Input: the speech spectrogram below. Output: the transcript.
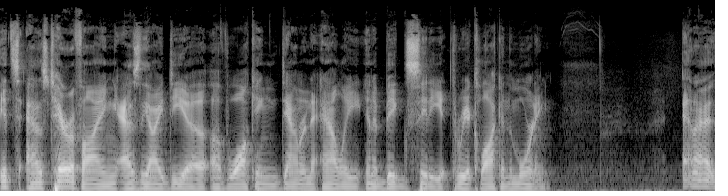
it's as terrifying as the idea of walking down an alley in a big city at 3 o'clock in the morning. And I,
